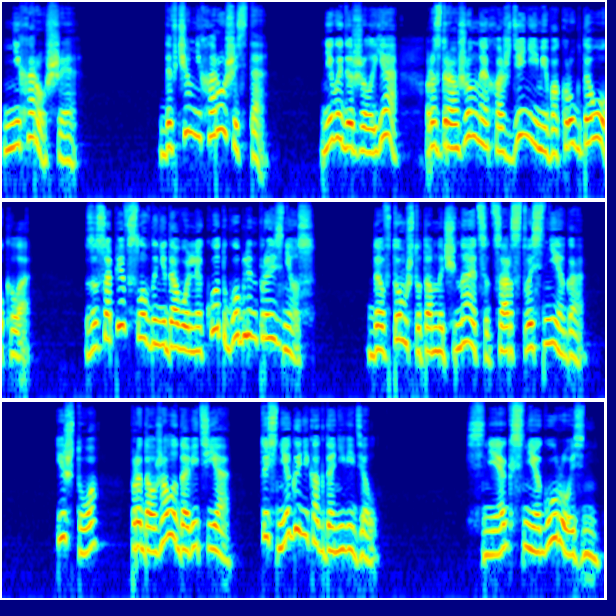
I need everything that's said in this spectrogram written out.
нехорошие. Да в чем нехорошесть-то? Не выдержала я, раздраженная хождениями вокруг да около. Засопев, словно недовольный кот, гоблин произнес. Да в том, что там начинается царство снега. И что? Продолжала давить я. Ты снега никогда не видел? Снег снегу рознь.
